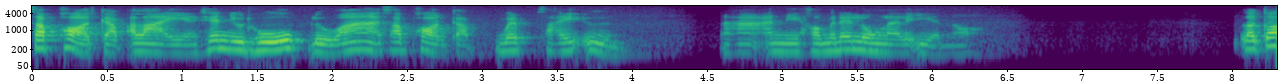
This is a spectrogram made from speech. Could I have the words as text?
ซัพพอร์ตกับอะไร อย่างเช่น YouTube หรือว่าซัพพอร์ตกับเว็บไซต์อื่นนะคะอันนี้เขาไม่ได้ลงรายละเอียดเนาะแล้วก็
